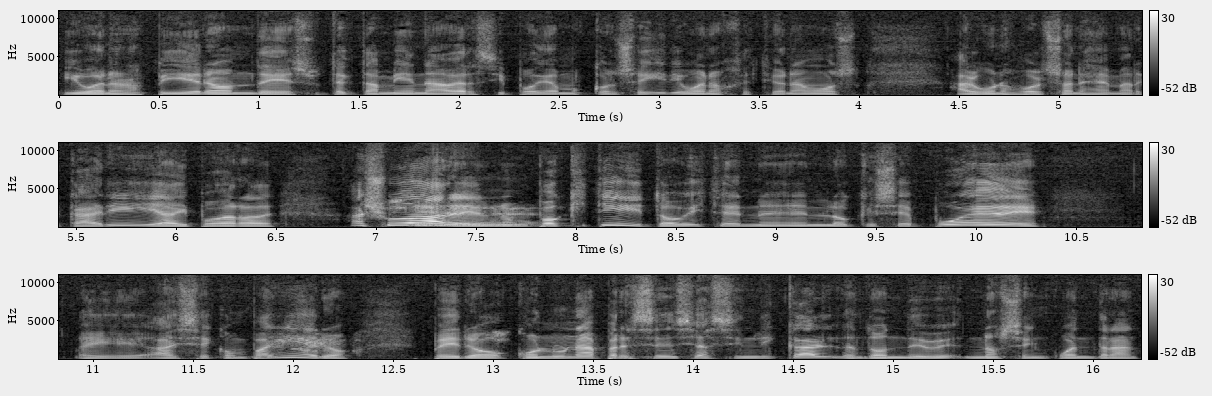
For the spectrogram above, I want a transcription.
y bueno, nos pidieron de Sutec también a ver si podíamos conseguir y bueno, gestionamos algunos bolsones de mercadería y poder ayudar en un poquitito, ¿viste? En, en lo que se puede eh, a ese compañero, pero con una presencia sindical donde no se encuentran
